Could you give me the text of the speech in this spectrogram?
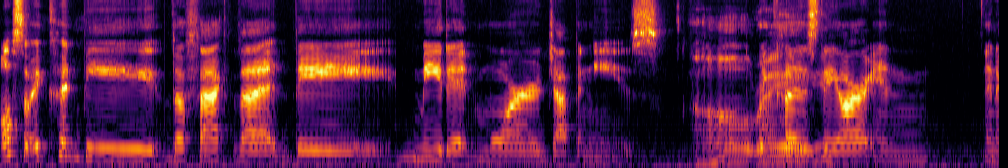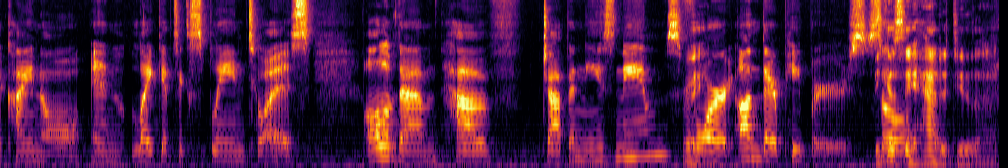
Also, it could be the fact that they made it more Japanese Oh, right. because they are in in Ikaino, and like it's explained to us, all of them have Japanese names Right. for on their papers because So- they had to do that.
